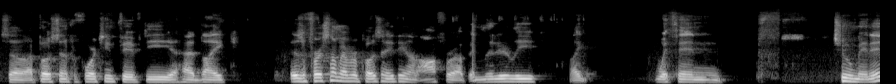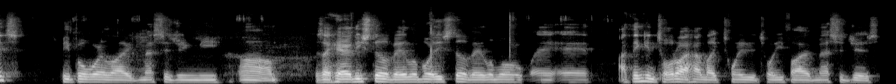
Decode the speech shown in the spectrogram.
So I posted them for fourteen fifty. I had like it was the first time I ever posted anything on OfferUp, and literally like within two minutes, people were like messaging me. Um, it's like, "Hey, are these still available? Are these still available?" And, and I think in total, I had like twenty to twenty-five messages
